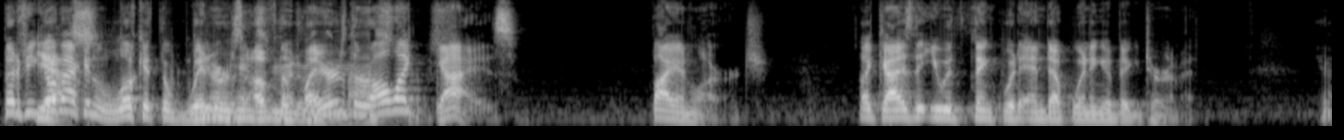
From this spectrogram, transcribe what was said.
But if you go back and look at the winners of the been the players, they're all like guys, by and large, like guys that you would think would end up winning a big tournament. Yeah.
